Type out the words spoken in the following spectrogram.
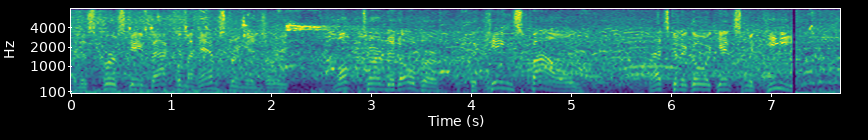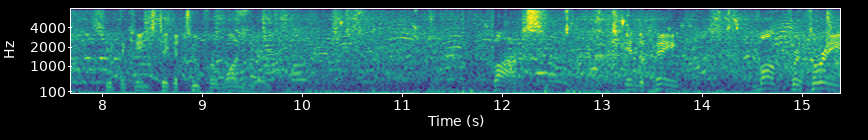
And his first game back from a hamstring injury. Monk turned it over. The Kings fouled. That's going to go against McGee. See if the Kings take a two for one here. Fox in the paint. Monk for three.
